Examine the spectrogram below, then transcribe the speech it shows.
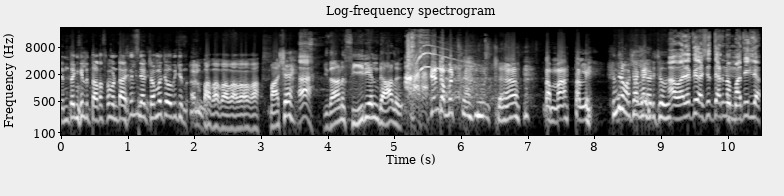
എന്തെങ്കിലും തടസ്സമുണ്ടായതിൽ ഞാൻ ക്ഷമ ചോദിക്കുന്നു. വാ, വാ, വാ, വാ, വാ, വാ. മാഷേ. ഇതാണ് സീരിയലിന്റെ ആൾ. എന്റെ അമ്മ, തള്ളി. എന്തിനാ അടിച്ചത്? ആ വലത് വശത്താണ് മതില്ല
